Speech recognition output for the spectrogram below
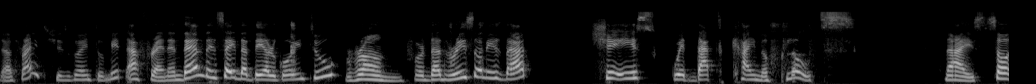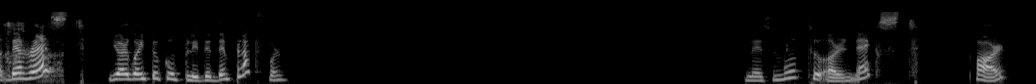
That's right. She's going to meet a friend. And then they say that they are going to run. For that reason is that she is with that kind of clothes. Nice. So the rest, you are going to complete the platform. Let's move to our next part.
